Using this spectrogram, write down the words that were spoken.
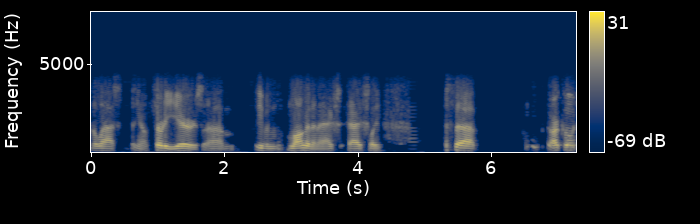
the last you know 30 years, um, even longer than that actually. Just, uh, our coach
